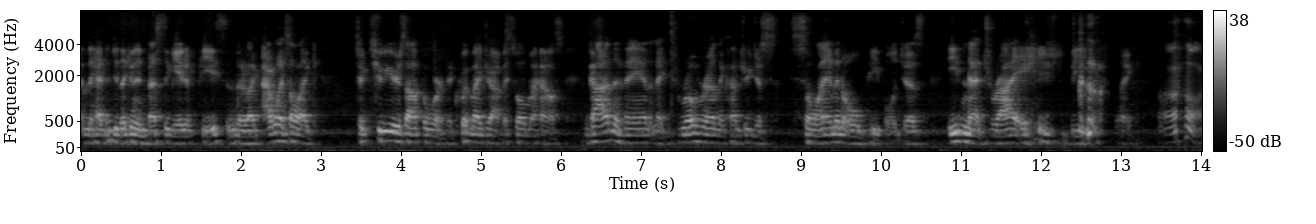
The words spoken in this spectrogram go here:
and they had to do like an investigative piece, and they're like, I went to like, took two years off of work, I quit my job, I sold my house, got in the van, and I drove around the country just slamming old people, just eating that dry aged beef. like, oh,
